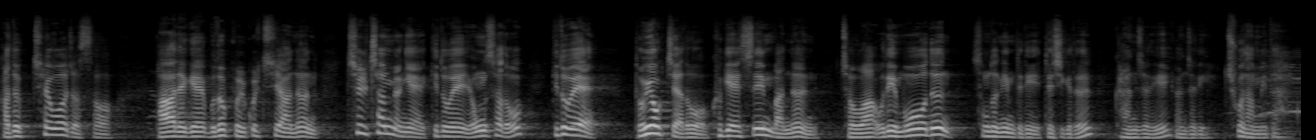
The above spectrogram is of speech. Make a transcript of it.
가득 채워져서 바알에게 무릎을 꿇지 않은 7천 명의 기도의 용사로 기도의 동역자로 크게 쓰임 받는 저와 우리 모든 성도님들이 되시기를 간절히 간절히 축원합니다.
